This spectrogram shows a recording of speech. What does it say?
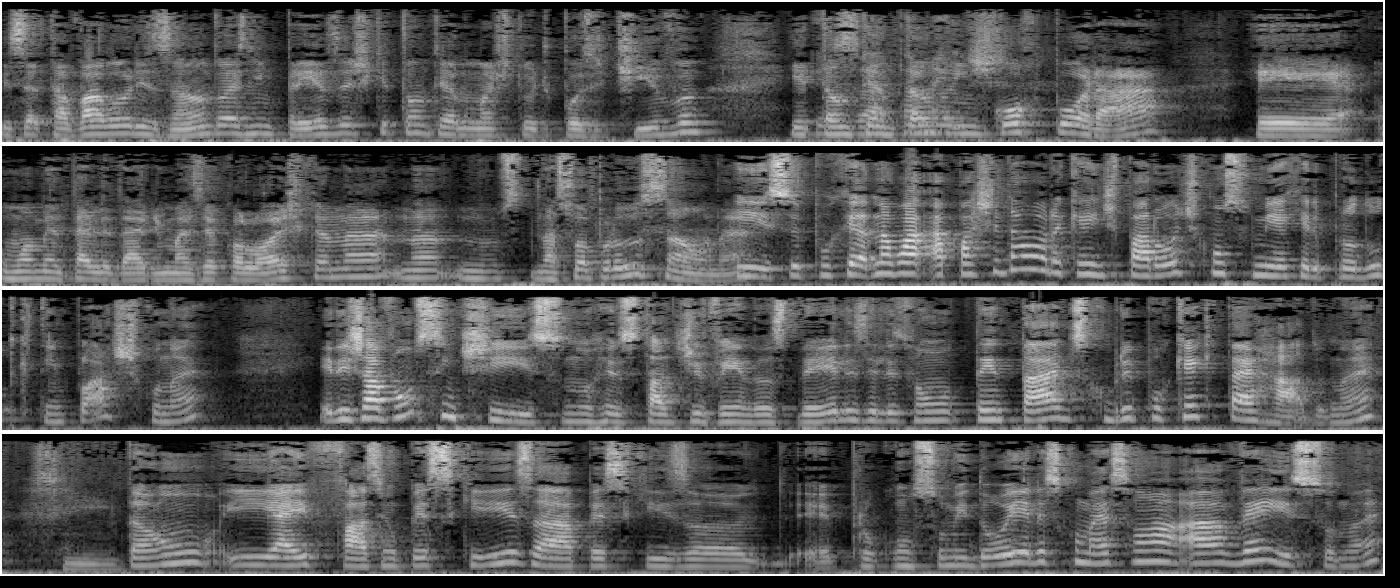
e você está valorizando as empresas que estão tendo uma atitude positiva e estão tentando incorporar é, uma mentalidade mais ecológica na, na, na, sua produção, né? Isso, porque a partir da hora que a gente parou de consumir aquele produto que tem plástico, né? Eles já vão sentir isso no resultado de vendas deles, eles vão tentar descobrir por que que tá errado, né? Sim. Então, e aí fazem pesquisa, a pesquisa é, para o consumidor e eles começam a, a, ver isso, né?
